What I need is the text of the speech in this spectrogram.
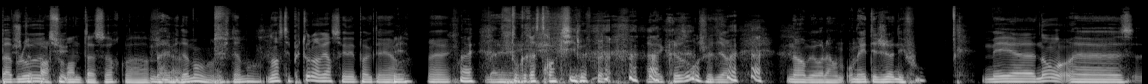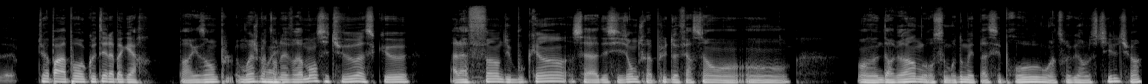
Pablo. je te parle tu- souvent de ta sœur quoi Bah évidemment, évidemment. Non, c'était plutôt l'inverse à une époque d'ailleurs. Oui. Ouais. Ouais. Bah, donc reste tranquille avec raison, je veux dire. non, mais voilà, on- a été jeunes et fous. Mais euh, non, euh, tu vois, par rapport au côté de la bagarre, par exemple, moi je m'attendais vraiment, si tu veux, à ce que à la fin du bouquin, sa décision ne soit plus de faire ça en, en, en underground, grosso modo, mais de passer pro ou un truc dans le style, tu vois.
